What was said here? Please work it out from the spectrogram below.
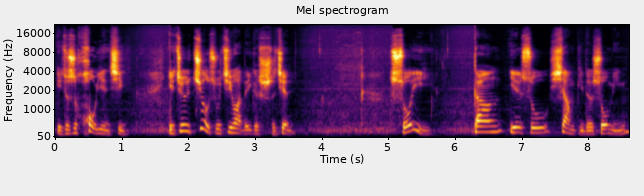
也就是后验性，也就是救赎计划的一个实践。所以，当耶稣向彼得说明。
